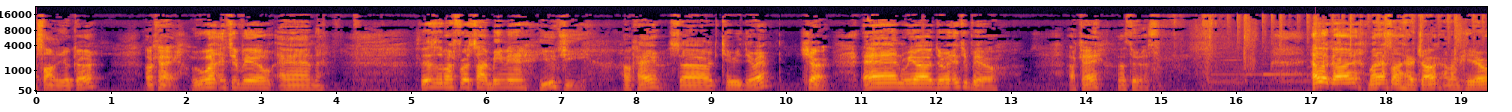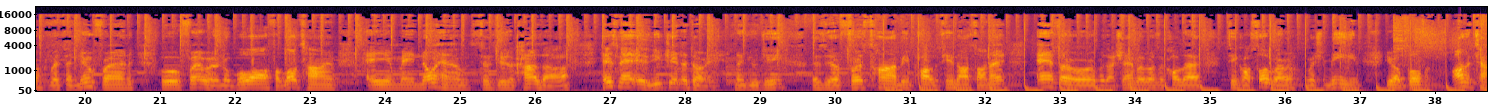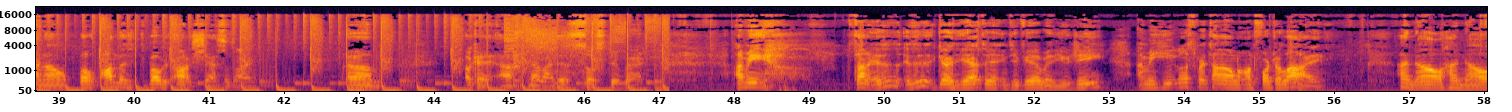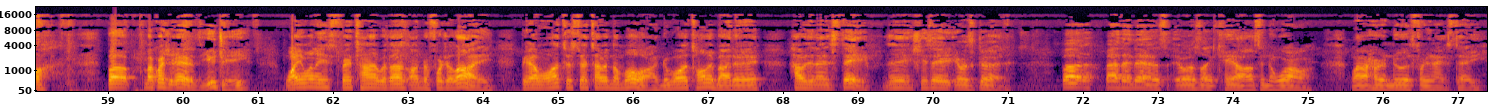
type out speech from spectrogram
Son Yuka. Okay, we went interview and this is my first time meeting Yuji. Okay, so can we do it? Sure. And we are doing interview. Okay, let's do this. Hello guys, my name is Son Hedgehog and I'm here with a new friend who friend with Noboa for a long time and you may know him since Yuji Kaza. His name is Yuji Itadori. Now Yuji, this is your first time being part of the Team Don Sonic and Wars production, but we also call that Team Called Silver, which means you're both on the channel, both on the, both, oh shit, sorry. Um, okay, uh, never mind, this is so stupid. I mean, Sonic, is it, is it a good idea to interview with Yuji? I mean, he's gonna spend time on, on 4th July. I know, I know. But my question is, Yuji, why you want to spend time with us on the 4th of July? Because I want to spend time with Nomoa. Nomoa told me about it, how was the United States. And she said it was good. But bad thing is, it was like chaos in the world when I heard the news from the United States.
